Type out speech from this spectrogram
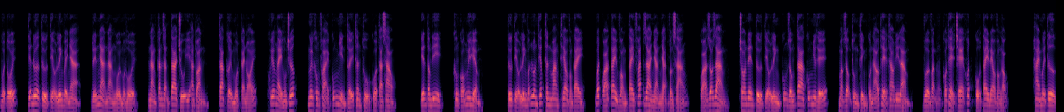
Buổi tối, tiễn đưa từ tiểu linh về nhà, đến nhà nàng ngồi một hồi, nàng căn dặn ta chú ý an toàn, ta cười một cái nói, khuya ngày hôm trước, ngươi không phải cũng nhìn thấy thân thủ của ta sao? Yên tâm đi, không có nguy hiểm. Từ tiểu linh vẫn luôn tiếp thân mang theo vòng tay, bất quá tay vòng tay phát ra nhàn nhạt vầng sáng, quá rõ ràng, cho nên từ tiểu linh cũng giống ta cũng như thế, mặc rộng thùng thỉnh quần áo thể thao đi làm, vừa vặn có thể che khuất cổ tay đeo vào ngọc. Hai mươi bốn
